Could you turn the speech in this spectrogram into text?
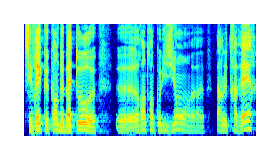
C'est vrai que quand deux bateaux rentrent en collision par le travers,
